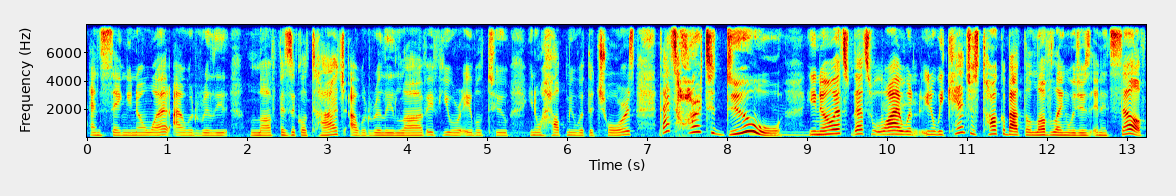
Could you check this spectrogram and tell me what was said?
and saying you know what? I would really love physical touch. I would really love if you were able to you know help me with the chores. That's hard to do. You know that's that's why when you know we can't just talk about the love languages in itself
